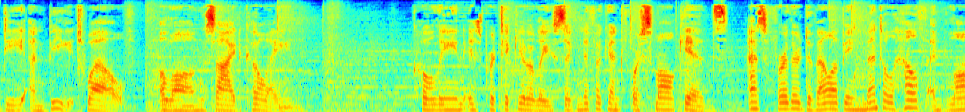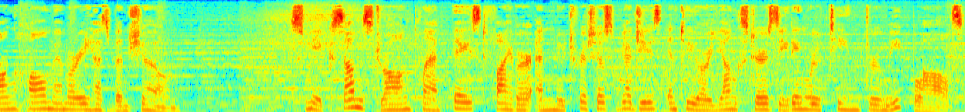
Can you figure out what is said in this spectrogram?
D and B12, alongside choline. Choline is particularly significant for small kids, as further developing mental health and long-haul memory has been shown. Sneak some strong plant-based fiber and nutritious veggies into your youngster's eating routine through meatballs.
